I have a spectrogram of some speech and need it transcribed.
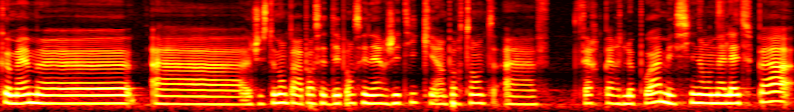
quand même euh, à, justement par rapport à cette dépense énergétique qui est importante à faire perdre le poids, mais sinon on n'allaite pas,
